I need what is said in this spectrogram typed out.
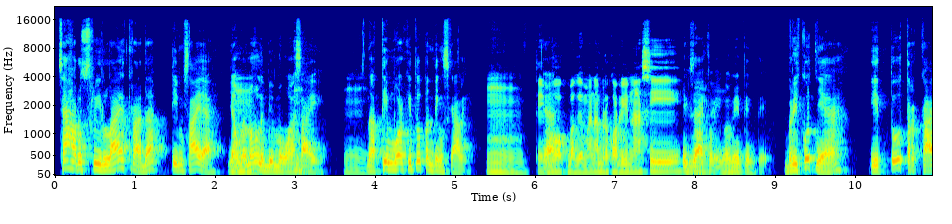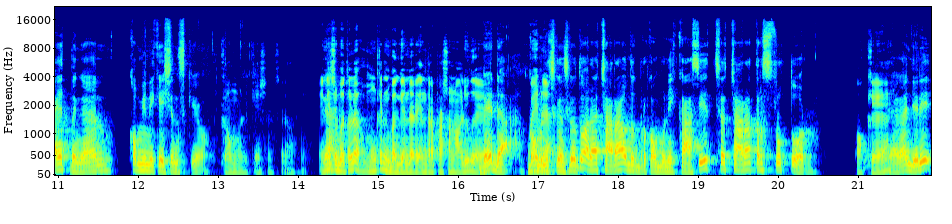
saya harus rely terhadap tim saya yang Hmm. memang lebih menguasai. Hmm. Nah, teamwork itu penting sekali. Hmm. Teamwork, bagaimana berkoordinasi. Exactly, memimpin tim. Berikutnya itu terkait dengan communication skill. Communication skill. Ini Ya. sebetulnya mungkin bagian dari interpersonal juga ya? Beda. Communication skill itu adalah cara untuk berkomunikasi secara terstruktur, Oke. ya kan? Jadi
